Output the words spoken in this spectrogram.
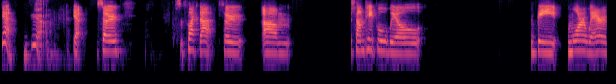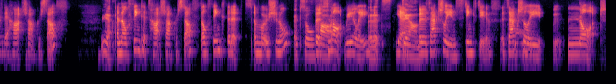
yeah. Yeah. So so it's like that. So um some people will be more aware of their heart chakra stuff Yeah. and they'll think it's heart chakra stuff. They'll think that it's emotional, It's all but heart, it's not really. but It- it's yeah, down. but it's actually instinctive. It's actually not.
